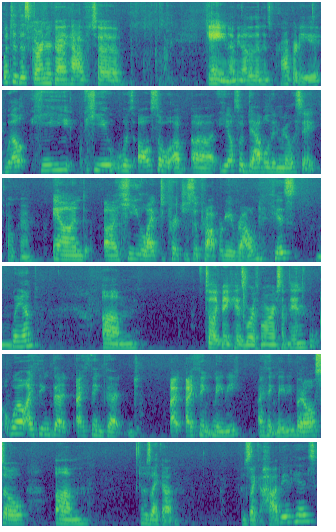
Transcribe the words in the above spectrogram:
What did this Garner guy have to gain? I mean, other than his property. Well, he he was also a uh, he also dabbled in real estate, Okay. And uh, he liked to purchase the property around his land. Um, To like make his worth more or something. well, I think that I think that I I think maybe I think maybe, but also um, it was like a it was like a hobby of his.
